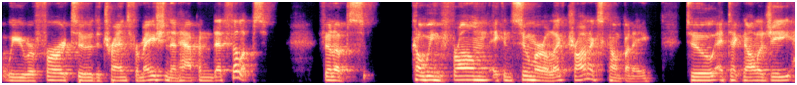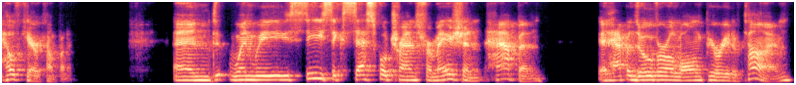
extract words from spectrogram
we refer to the transformation that happened at Philips. Philips going from a consumer electronics company to a technology healthcare company. And when we see successful transformation happen, it happens over a long period of time,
